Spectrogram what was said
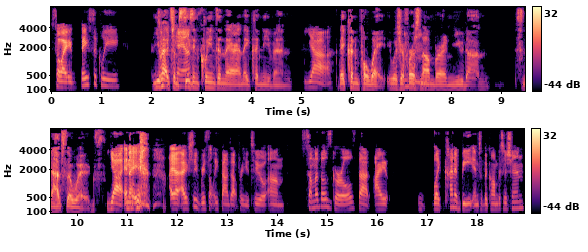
So I basically, you had some chance. seasoned queens in there and they couldn't even, yeah, they couldn't pull weight. It was your 1st Mhm. number and you done snatched their wigs. yeah. And I, I actually recently found out for you too, um, some of those girls that I like kind of beat into the competition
